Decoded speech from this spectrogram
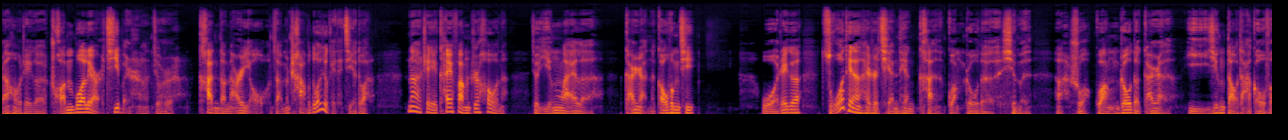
然后这个传播链基本上就是看到哪儿有，咱们差不多就给它截断了。那这开放之后呢，就迎来了感染的高峰期。我这个昨天还是前天看广州的新闻啊，说广州的感染已经到达高峰。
